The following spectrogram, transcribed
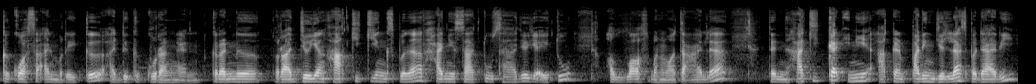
kekuasaan mereka ada kekurangan kerana raja yang hakiki yang sebenar hanya satu sahaja iaitu Allah Subhanahu Wa Taala dan hakikat ini akan paling jelas pada hari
